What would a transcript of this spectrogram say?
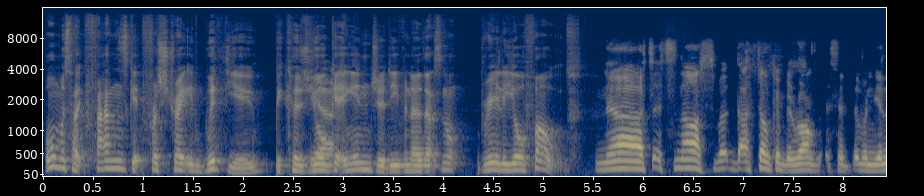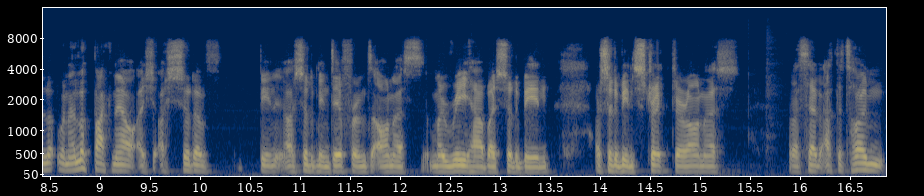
almost like fans get frustrated with you because you're Yeah. getting injured, even though that's not really your fault. No, it's, it's not. But that- don't get me wrong. When you look, when I look back now, I, sh- I should have been I should have been different on it. My rehab, I should have been I should have been stricter on it. But I said at the time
